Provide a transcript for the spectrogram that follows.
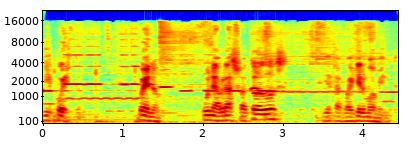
dispuesto. Bueno, un abrazo a todos y hasta cualquier momento.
